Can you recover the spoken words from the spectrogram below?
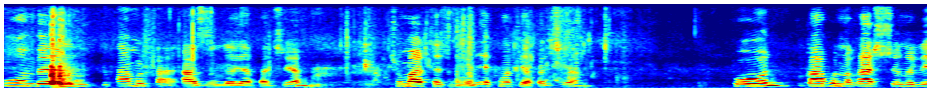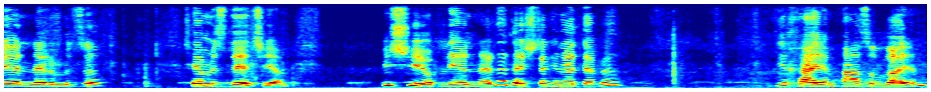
Bu on ben hamur ha- hazırlığı yapacağım. Cumartesi günü ekmek yapacağım. Bugün kabını, kaşığını, leğenlerimizi temizleyeceğim. Bir şey yok leğenlerde de işte yine de bir yıkayayım, hazırlayayım.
